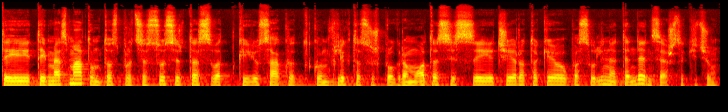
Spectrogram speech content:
Tai, tai mes matom tos procesus ir tas, vat, kai jūs sakot, konfliktas užprogramuotas, jisai čia yra tokia jau pasaulinė tendencija, aš sakyčiau.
